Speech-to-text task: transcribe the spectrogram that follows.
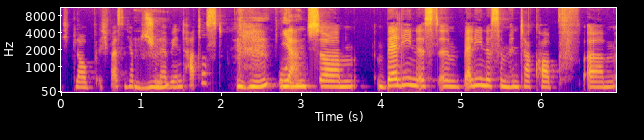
Ich glaube, ich weiß nicht, ob du es schon mhm. erwähnt hattest. Mhm, und ja. ähm, Berlin ist, äh, Berlin ist im Hinterkopf. Ähm,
